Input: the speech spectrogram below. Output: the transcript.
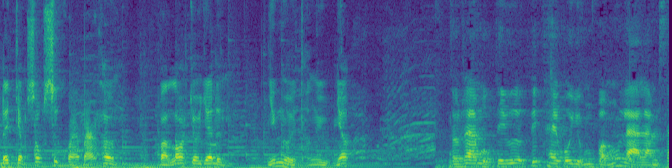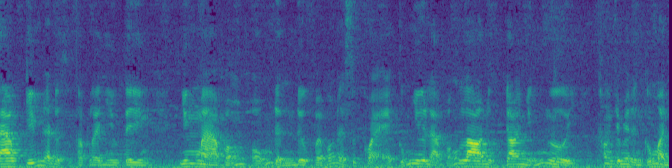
để chăm sóc sức khỏe bản thân và lo cho gia đình, những người thân yêu nhất. Thật ra mục tiêu tiếp theo của Dũng vẫn là làm sao kiếm ra được thật là nhiều tiền nhưng mà vẫn ổn định được về vấn đề sức khỏe cũng như là vẫn lo được cho những người thân trong gia đình của mình.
